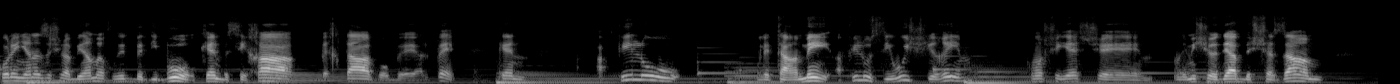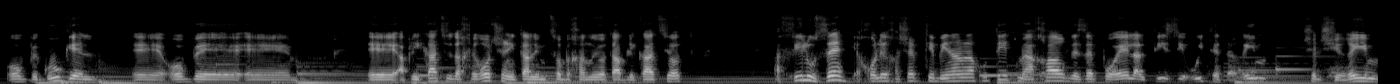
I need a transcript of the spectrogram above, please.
כל העניין הזה של הבינה המלאכותית בדיבור, כן, בשיחה, בכתב או בעל פה, כן, אפילו, לטעמי, אפילו זיהוי שירים, כמו שיש, אה, למי שיודע, בשזם, או בגוגל, אה, או ב... אה, אה, אחרות שניתן למצוא בחנויות האפליקציות, אפילו זה יכול להיחשב כבינה מלאכותית, מאחר וזה פועל על פי זיהוי תדרים של שירים,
